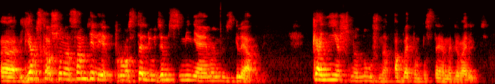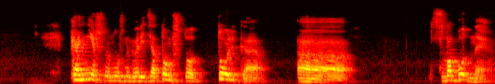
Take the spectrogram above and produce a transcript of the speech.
Э, я бы сказал, что на самом деле просто людям с меняемыми взглядами. Конечно, нужно об этом постоянно говорить. Конечно, нужно говорить о том, что только э, свободное,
